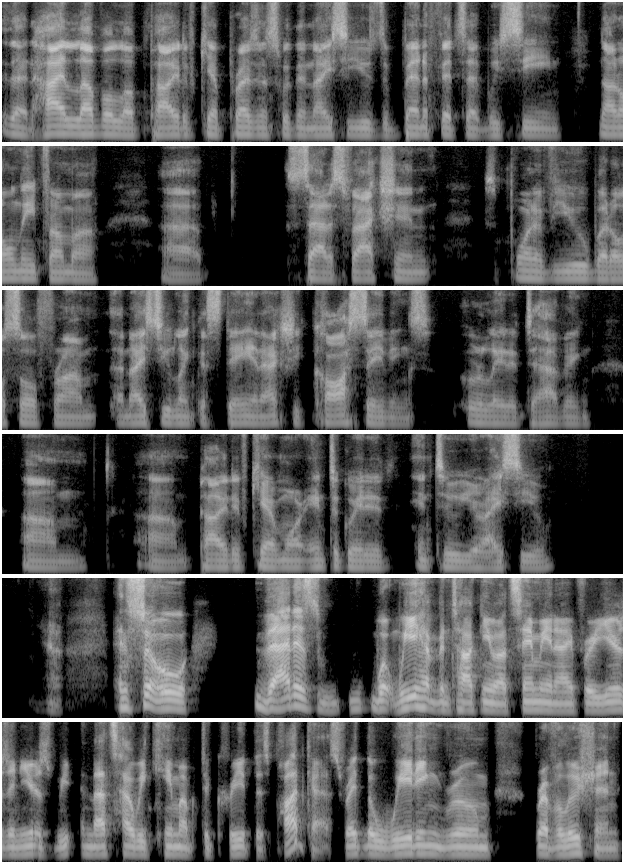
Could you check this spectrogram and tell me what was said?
that high level of palliative care presence within ICUs, the benefits that we've seen, not only from a, a satisfaction point of view, but also from an ICU length of stay and actually cost savings related to having um, um, palliative care more integrated into your ICU. Yeah. And so that is what we have been talking about, Sammy and I, for years and years. We, and that's how we came up to create this podcast, right? The waiting room revolution.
